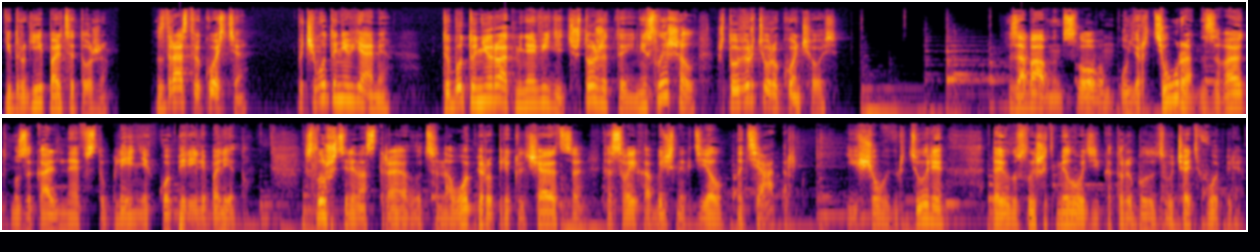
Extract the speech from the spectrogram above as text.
И другие пальцы тоже. Здравствуй, Костя. Почему ты не в яме? Ты будто не рад меня видеть. Что же ты, не слышал, что увертюра кончилась? Забавным словом увертюра называют музыкальное вступление к опере или балету. Слушатели настраиваются на оперу, переключаются со своих обычных дел на театр. Еще в увертюре дают услышать мелодии, которые будут звучать в опере.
